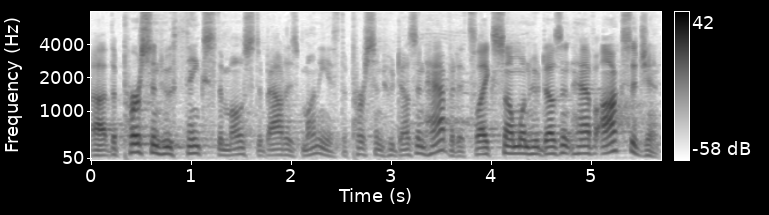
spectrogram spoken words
uh, the person who thinks the most about his money is the person who doesn't have it. It's like someone who doesn't have oxygen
